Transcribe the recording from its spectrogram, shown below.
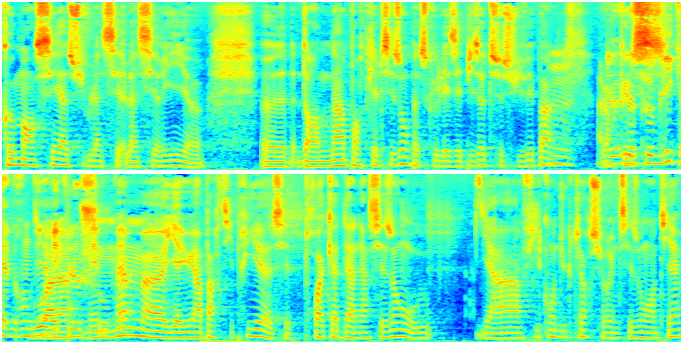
commencer à suivre la, sé- la série euh, euh, dans n'importe quelle saison parce que les épisodes se suivaient pas. Mm. Alors le, que le public a grandi voilà. avec le show. Mais même, euh, il y a eu un parti pris euh, ces 3-4 dernières saisons où il y a un fil conducteur sur une saison entière,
